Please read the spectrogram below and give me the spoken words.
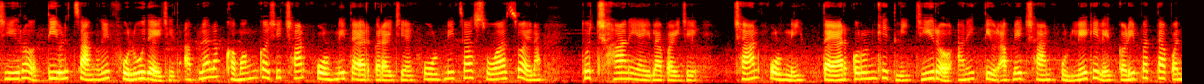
जिरं तीळ चांगले फुलवू द्यायचे. आपल्याला खमंग अशी छान फोडणी तयार करायची आहे. फोडणीचा सुवास जो आहे ना तो छान यायला पाहिजे. छान फोडणी तयार करून घेतली. जिरं आणि तीळ आपले छान फुलले गेलेत. कढीपत्ता पण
